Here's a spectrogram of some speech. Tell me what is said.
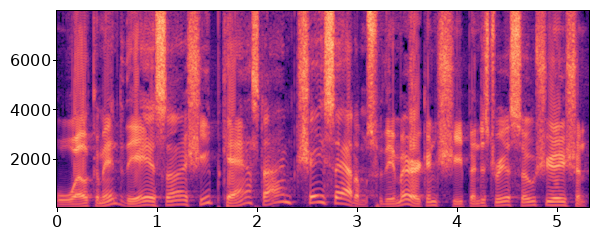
Welcome into the ASI Sheepcast. I'm Chase Adams for the American Sheep Industry Association.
